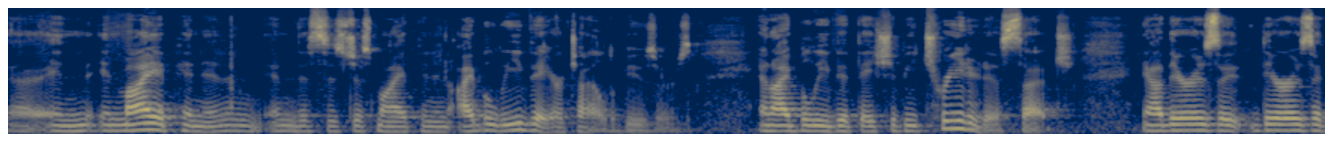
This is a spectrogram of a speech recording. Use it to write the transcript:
uh, in in my opinion, and, and this is just my opinion, I believe they are child abusers, and I believe that they should be treated as such. Now, there is a there is a,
